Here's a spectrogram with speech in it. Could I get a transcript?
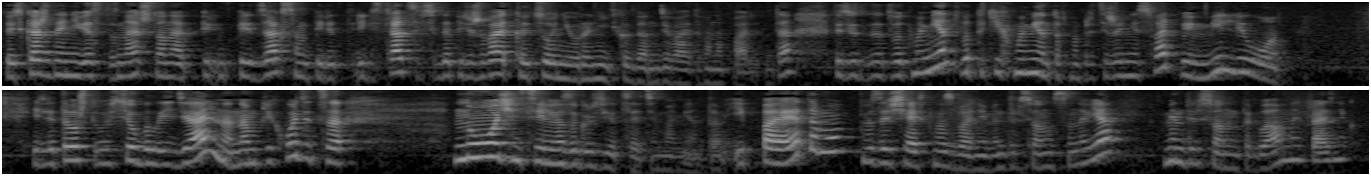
То есть каждая невеста знает, что она перед ЗАГСом, перед регистрацией всегда переживает кольцо не уронить, когда надевает его на палец. Да? То есть вот этот вот момент, вот таких моментов на протяжении свадьбы миллион. И для того, чтобы все было идеально, нам приходится ну, очень сильно загрузиться этим моментом. И поэтому, возвращаясь к названию Мендельсона сыновья, Мендельсон это главный праздник –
